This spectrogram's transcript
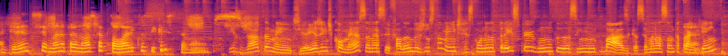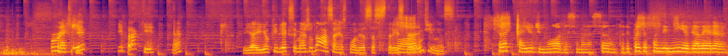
A grande semana para nós católicos e cristãos. Exatamente. E aí a gente começa, né, Cê, falando justamente, respondendo três perguntas assim muito básicas. Semana Santa para é. quem? Por pra quê? quê? E para quê, né? E aí eu queria que você me ajudasse a responder essas três Bora. perguntinhas. Será que caiu de moda a Semana Santa? Depois da pandemia a galera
